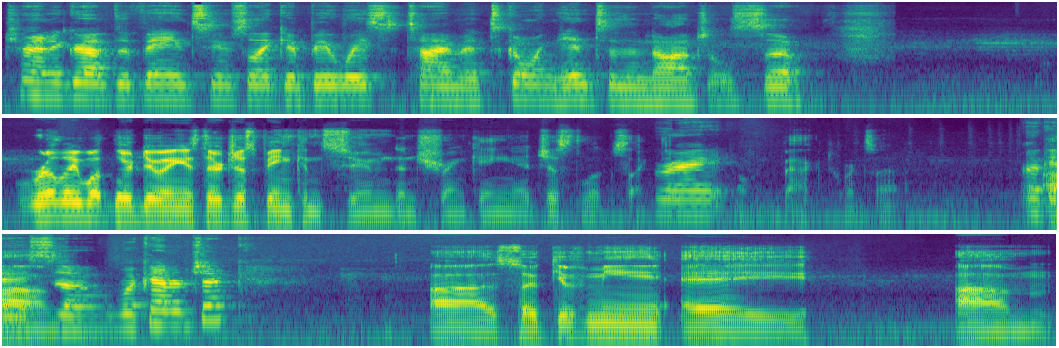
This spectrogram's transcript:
trying to grab the vein seems like it'd be a waste of time. It's going into the nodules, so Really, what they're doing is they're just being consumed and shrinking. It just looks like they're Right. going back towards that. okay. Um, so what kind of check? Uh, so give me a um,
